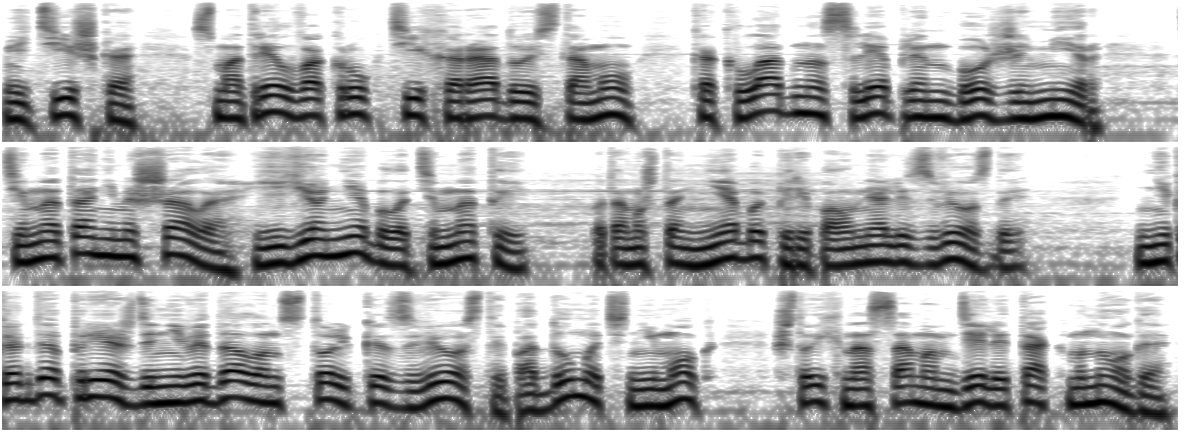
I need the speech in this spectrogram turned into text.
Митишка смотрел вокруг, тихо радуясь тому, как ладно слеплен Божий мир. Темнота не мешала, ее не было темноты, потому что небо переполняли звезды. Никогда прежде не видал он столько звезд и подумать не мог, что их на самом деле так много.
